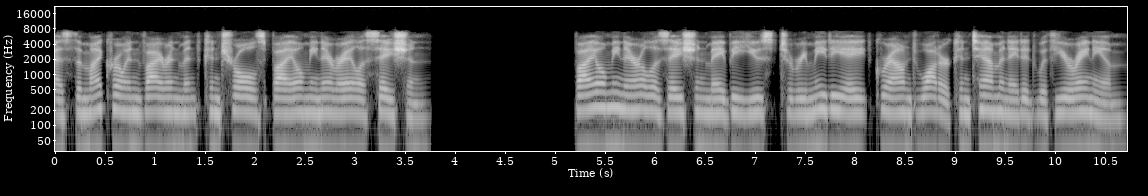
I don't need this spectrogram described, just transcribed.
as the microenvironment controls biomineralization. Biomineralization may be used to remediate groundwater contaminated with uranium.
